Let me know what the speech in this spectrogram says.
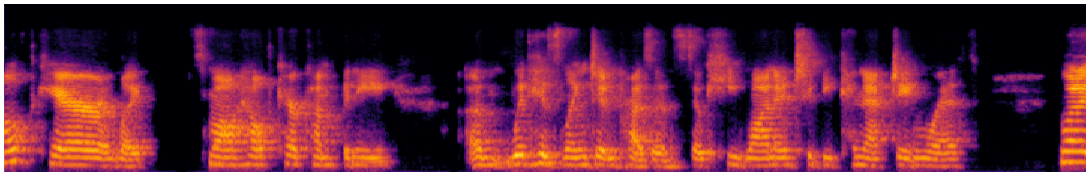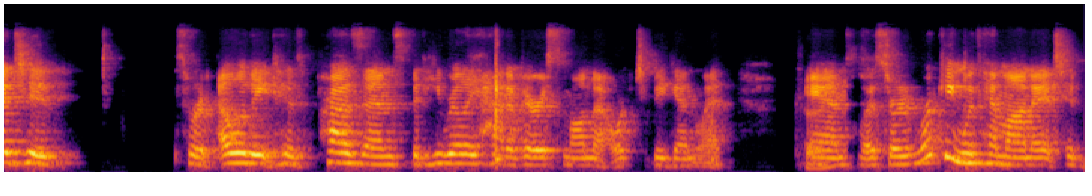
healthcare, like small healthcare company, um, with his LinkedIn presence. So he wanted to be connecting with, wanted to sort of elevate his presence, but he really had a very small network to begin with. Okay. And so I started working with him on it to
